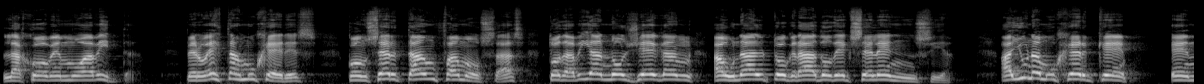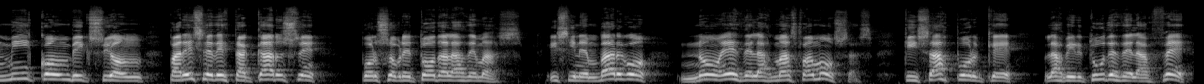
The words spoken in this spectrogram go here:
la joven moabita. Pero estas mujeres, con ser tan famosas, todavía no llegan a un alto grado de excelencia. Hay una mujer que, en mi convicción, parece destacarse por sobre todas las demás, y sin embargo no es de las más famosas, quizás porque las virtudes de la fe,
